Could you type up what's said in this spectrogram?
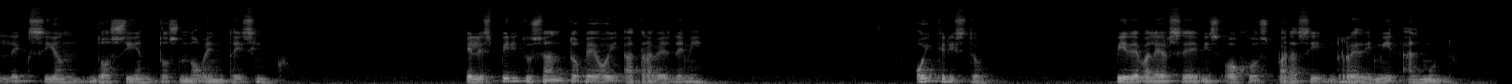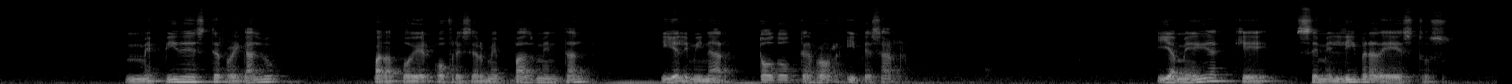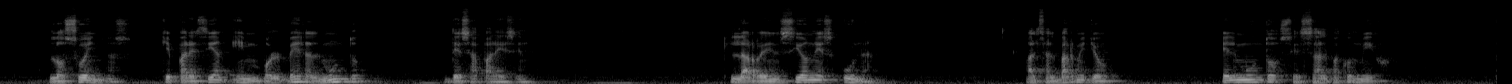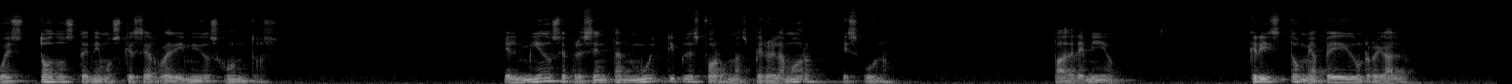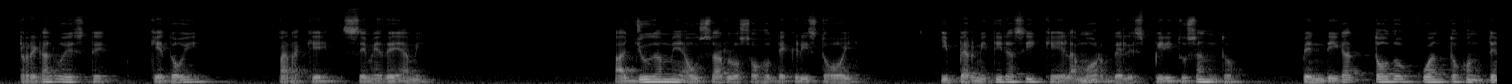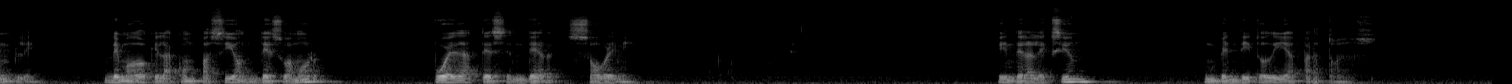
Lección 295 El Espíritu Santo ve hoy a través de mí. Hoy Cristo pide valerse de mis ojos para así redimir al mundo. Me pide este regalo para poder ofrecerme paz mental y eliminar todo terror y pesar. Y a medida que se me libra de estos, los sueños que parecían envolver al mundo desaparecen. La redención es una. Al salvarme yo, el mundo se salva conmigo, pues todos tenemos que ser redimidos juntos. El miedo se presenta en múltiples formas, pero el amor es uno. Padre mío, Cristo me ha pedido un regalo regalo este que doy para que se me dé a mí. Ayúdame a usar los ojos de Cristo hoy y permitir así que el amor del Espíritu Santo bendiga todo cuanto contemple, de modo que la compasión de su amor pueda descender sobre mí. Fin de la lección. Un bendito día para todos.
